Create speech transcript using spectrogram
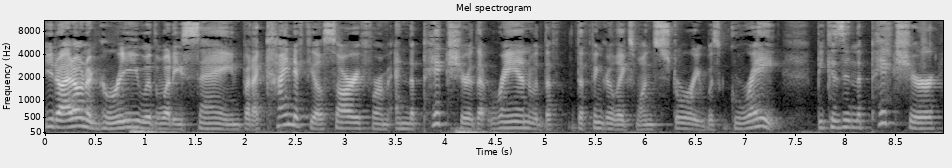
you know, I don't agree with what he's saying, but I kind of feel sorry for him. And the picture that ran with the the Finger Lakes One story was great because in the picture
